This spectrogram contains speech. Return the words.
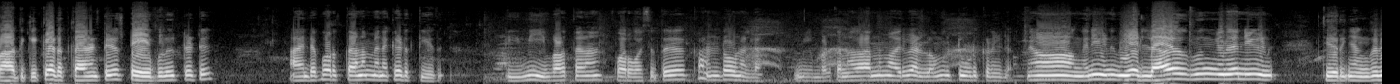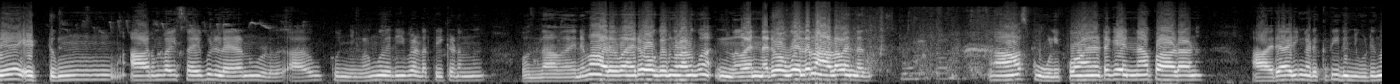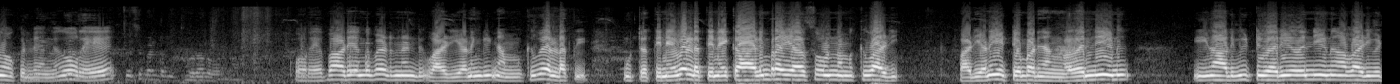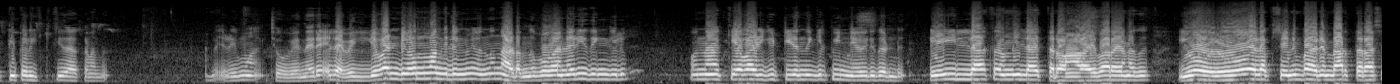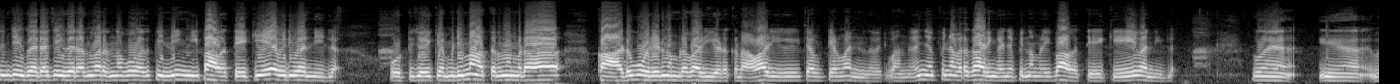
വാതിക്ക് കിടത്താനായിട്ട് ടേബിൾ ഇട്ടിട്ട് അതിന്റെ പുറത്താണ് അമ്മനെ കിടത്തിയത്. ഈ മീൻ വളർത്തണ പുറവശത്ത് കണ്ടോണല്ലോ. മീൻ വളർത്തണ കാരണം അവർ വെള്ളം വിട്ടു കൊടുക്കണില്ല. ആ അങ്ങനെയാണ്. ഇത് എല്ലാ ഇതും ഇങ്ങനെ തന്നെയാണ്. ചെറിയ ഞങ്ങൾക്ക് എട്ടും ആറും വയസ്സായ പിള്ളേരാണ് ഉള്ളത്. ആ കുഞ്ഞുങ്ങൾ മുതൽ ഈ വെള്ളത്തിൽ കിടന്ന് ഒന്നാമതിന് മാരകമായ രോഗങ്ങളാണ്. ഇന്ന് വന്ന രോഗമല്ല നാളെ വന്നത്. ആ സ്കൂളിൽ പോകാനായിട്ടൊക്കെ എന്നാ പാടാണ്. ആരാരും ഇങ്ങടക്ക് തിരിഞ്ഞുകൂടി നോക്കണ്ട. ഞങ്ങൾ കൊറേ കൊറേ പാടി അങ്ങ് പെടുന്നുണ്ട് വഴിയാണെങ്കിൽ നമുക്ക് വെള്ളത്തിൽ മുറ്റത്തിനെ വെള്ളത്തിനേക്കാളും പ്രയാസമാണ് നമുക്ക് വഴി. വഴിയാണ് ഏറ്റവും പാടി. ഞങ്ങൾ തന്നെയാണ്. ഈ നാല് വീട്ടുകാർ തന്നെയാണ് ആ വഴി വെട്ടി തെളിച്ച് ഇതാക്കണത്. ചൊവ്വേന്നേരം നേരം അല്ല വലിയ വണ്ടികളൊന്നും വന്നില്ലെങ്കിലും ഒന്ന് നടന്നു പോകാൻ രീതിയെങ്കിലും ഒന്നാക്കിയ വഴി കിട്ടിയിരുന്നെങ്കിൽ പിന്നെ ഒരു ഇതുണ്ട്. ഏ ഇല്ലാത്തതൊന്നുമില്ല എത്ര നാളായി പറയണത്? ഈ ഓരോ ഇലക്ഷനും വരുമ്പോ അടുത്ത പ്രാവശ്യം ചെയ്തുതരാ ചെയ്തുതരാന്ന് പറയുന്ന പോലെ പിന്നെ ഇനി പാവത്തേക്കേ അവർ വന്നില്ല. വോട്ട് ചോദിക്കാൻ വേണ്ടി മാത്രം നമ്മുടെ കാട് പോലെയാണ് നമ്മുടെ വഴി കിടക്കണം ആ വഴി ചവിട്ടിയാണ് വന്നത്. വന്നു കഴിഞ്ഞാൽ പിന്നെ അവരുടെ കാര്യം കഴിഞ്ഞാൽ പിന്നെ നമ്മുടെ ഈ ഭാഗത്തേക്കേ വന്നില്ല.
